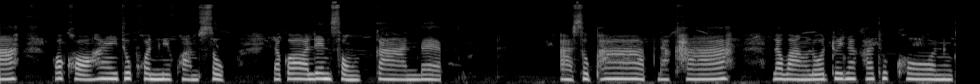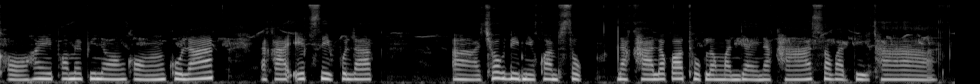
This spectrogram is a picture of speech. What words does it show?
ก็ขอให้ทุกคนมีความสุข แล้วก็เล่นสงการแบบอาสุภาพนะคะ ระวังรถด้วยนะคะทุกคนขอให้พ่อแม่พี่น้องของคุรักนะคะ FC คุรักอ่าโชคดีมีความสุขนะคะ แล้วก็ถูกรางวัลใหญ่นะคะ สวัสดีค่ะ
